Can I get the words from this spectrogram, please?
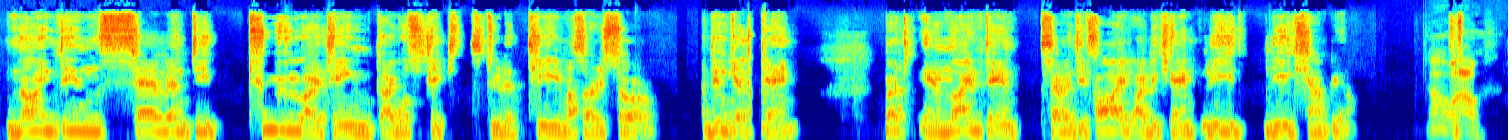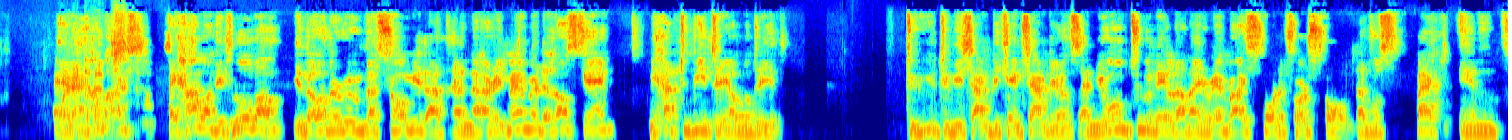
1972, I think I was picked to the team as a reserve. I didn't get the game. But in 1975, I became lead league champion. Oh, wow. And I have, I, I have, a diploma in the other room that showed me that. And I remember the last game, we had to beat Real Madrid to, to be became champions. And we won 2 0. And I remember I scored the first goal. That was back in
